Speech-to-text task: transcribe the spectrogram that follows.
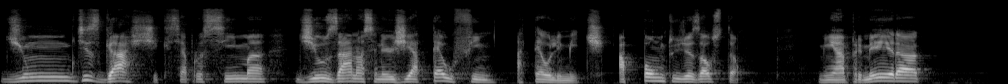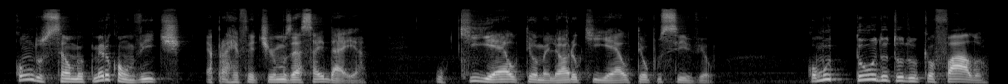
de um desgaste, que se aproxima de usar a nossa energia até o fim, até o limite, a ponto de exaustão. Minha primeira condução, meu primeiro convite é para refletirmos essa ideia. O que é o teu melhor, o que é o teu possível? Como tudo, tudo que eu falo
